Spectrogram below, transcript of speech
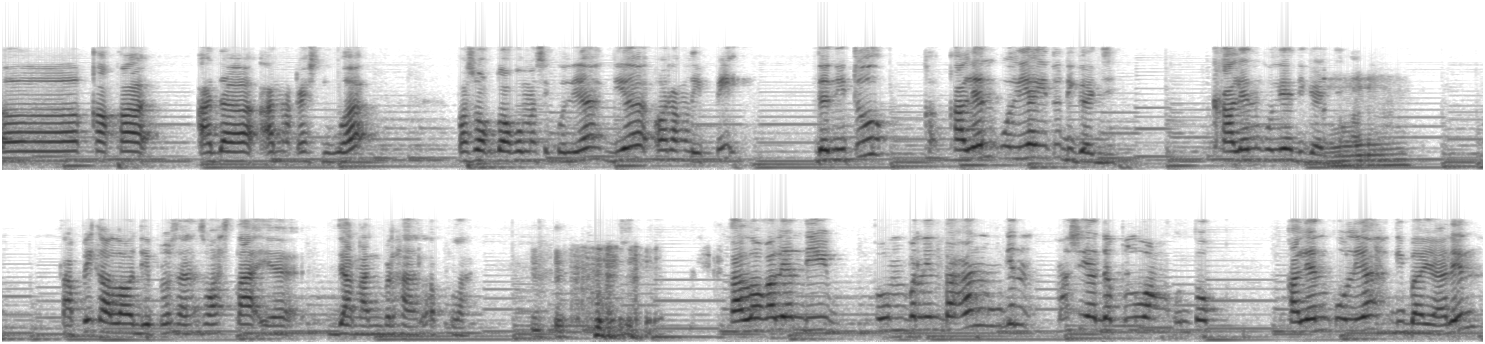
uh, kakak, ada anak S2, pas waktu aku masih kuliah, dia orang LIPI, dan itu kalian kuliah itu digaji. Kalian kuliah digaji. Oh tapi kalau di perusahaan swasta ya jangan berharap lah. kalau kalian di pemerintahan mungkin masih ada peluang untuk kalian kuliah dibayarin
